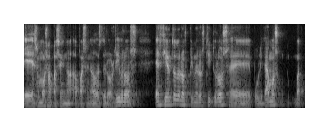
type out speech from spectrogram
eh, somos apasionados de los libros. Es cierto que los primeros títulos eh, publicamos, bueno,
